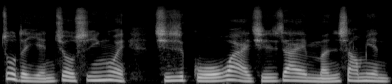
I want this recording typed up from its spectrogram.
做的研究是因为，其实国外其实，在门上面。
